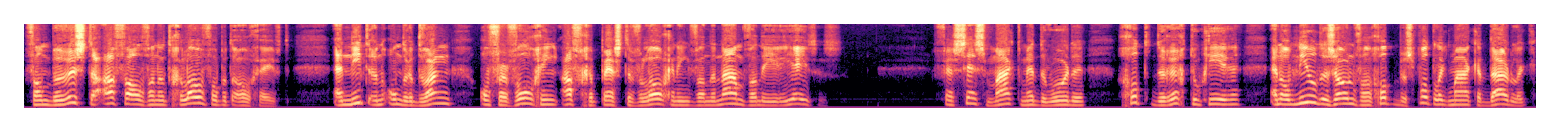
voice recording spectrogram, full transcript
van bewuste afval van het geloof op het oog heeft en niet een onder dwang of vervolging afgeperste verloochening van de naam van de Heer Jezus. Vers 6 maakt met de woorden God de rug toekeren en opnieuw de Zoon van God bespottelijk maken duidelijk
